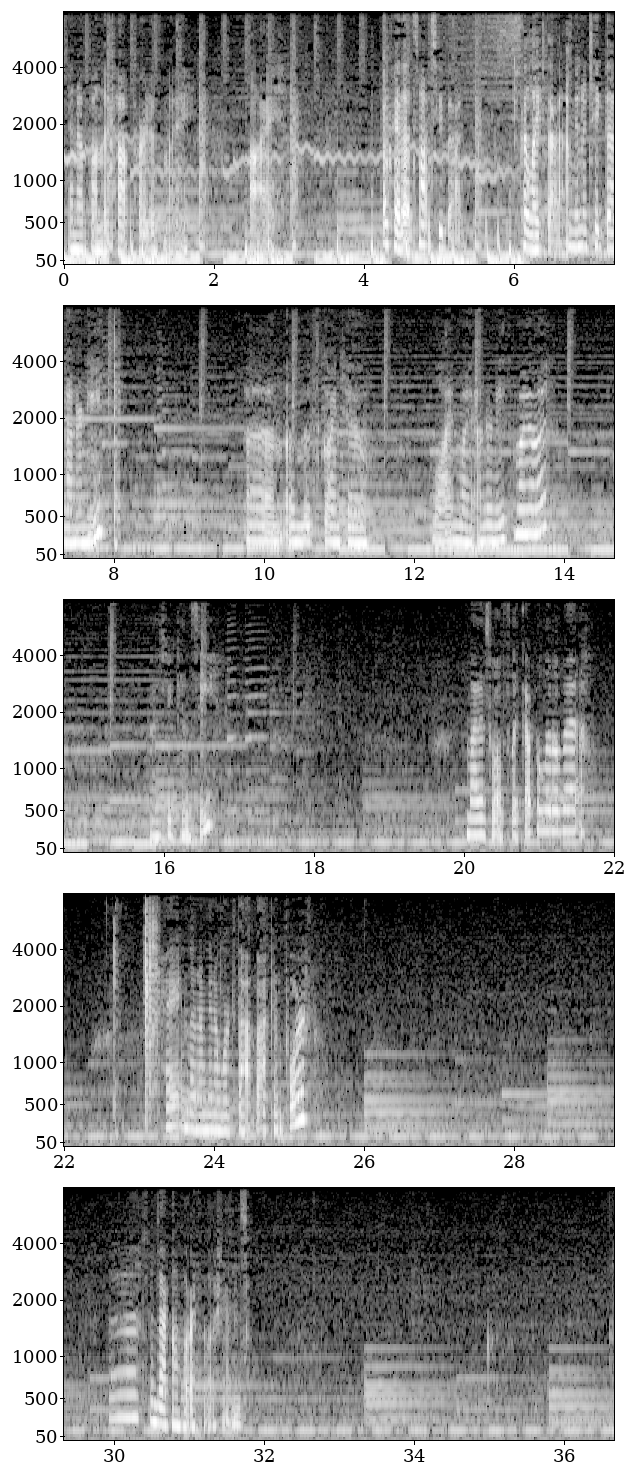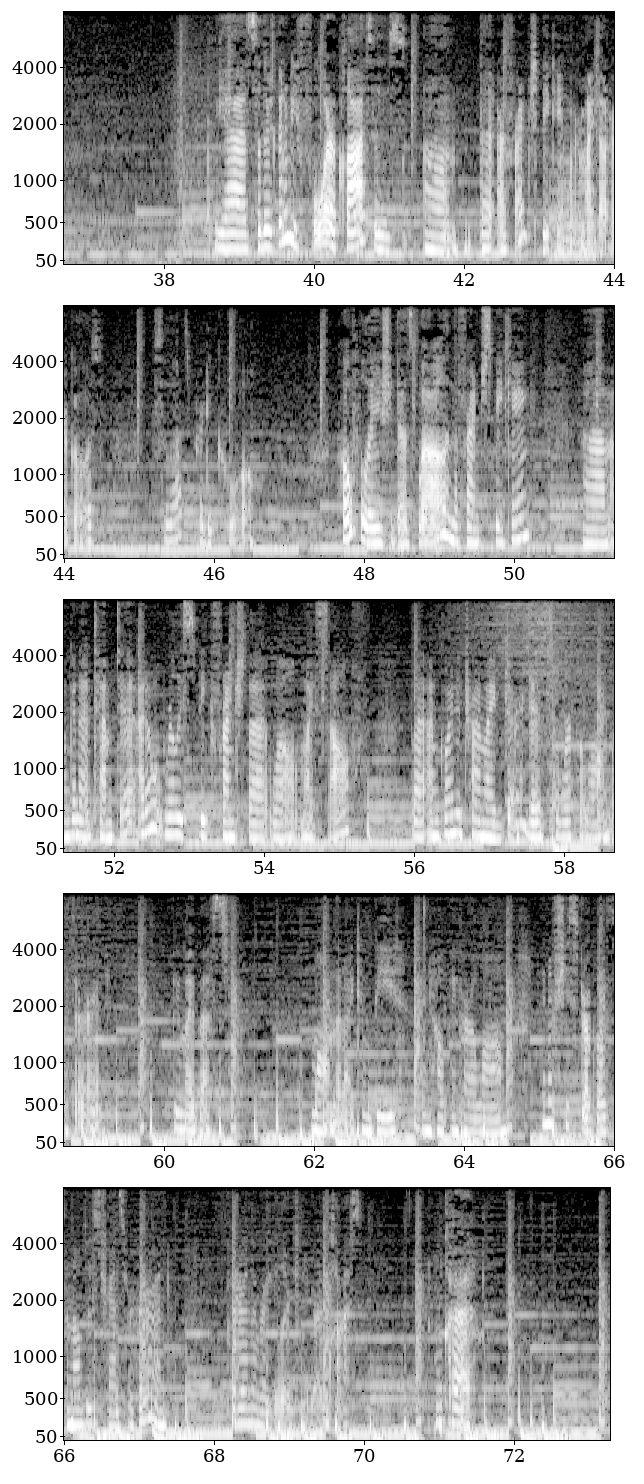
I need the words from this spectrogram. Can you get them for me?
And up on the top part of my eye. Okay, that's not too bad. I like that. I'm gonna take that underneath and I'm just going to line my underneath my eye. As you can see. Might as well flick up a little bit. Okay and then I'm gonna work that back and forth. Uh, some back and forth motions Yeah, so there's going to be four classes um, that are French speaking where my daughter goes. So that's pretty cool. Hopefully she does well in the French speaking. Um, I'm going to attempt it. I don't really speak French that well myself, but I'm going to try my darndest to work along with her and be my best mom that I can be in helping her along. And if she struggles, then I'll just transfer her and put her in the regular kindergarten class. Okay.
